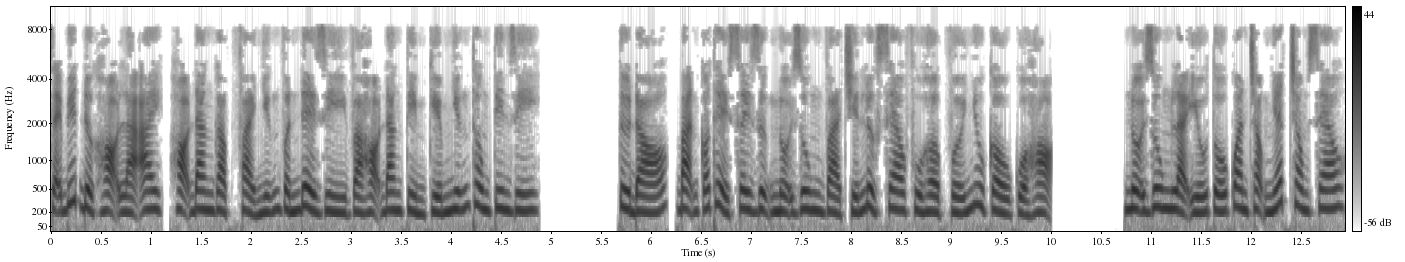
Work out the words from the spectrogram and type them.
sẽ biết được họ là ai, họ đang gặp phải những vấn đề gì và họ đang tìm kiếm những thông tin gì. Từ đó, bạn có thể xây dựng nội dung và chiến lược SEO phù hợp với nhu cầu của họ. Nội dung là yếu tố quan trọng nhất trong SEO.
